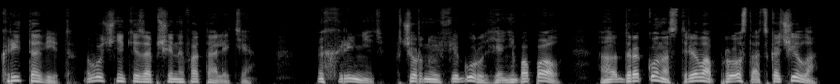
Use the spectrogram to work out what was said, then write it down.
Критовид, лучник из общины Фаталити. Охренеть, в черную фигуру я не попал, а дракона стрела просто отскочила.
